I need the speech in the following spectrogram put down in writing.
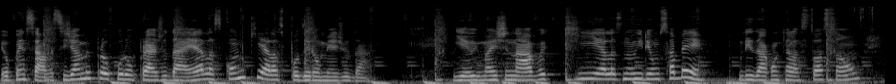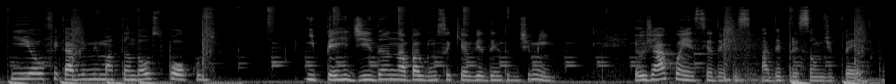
eu pensava, se já me procuram para ajudar elas, como que elas poderão me ajudar? E eu imaginava que elas não iriam saber, lidar com aquela situação e eu ficava me matando aos poucos e perdida na bagunça que havia dentro de mim. Eu já conhecia a depressão de perto,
